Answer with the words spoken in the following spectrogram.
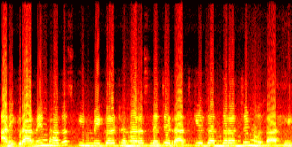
आणि ग्रामीण भागच किंगमेकर ठरणार असल्याचे राजकीय जाणकारांचे मत आहे.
